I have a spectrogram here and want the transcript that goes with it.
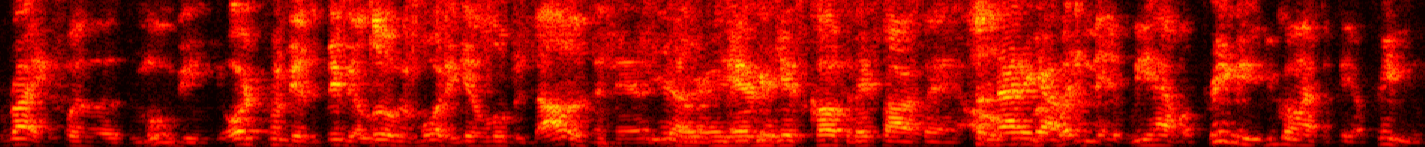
Right for the, the movie, or maybe maybe a little bit more to get a little bit of dollars in there. you Yeah, know what I'm? As it gets closer, they start saying, So "Oh, now they got- wait a minute, we have a premium. You're gonna have to pay a premium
